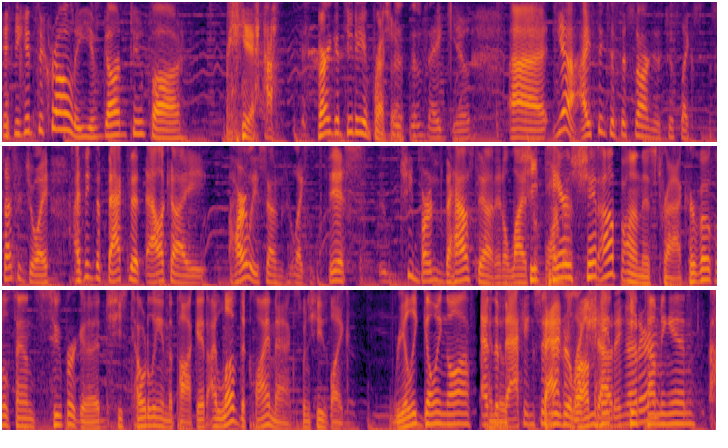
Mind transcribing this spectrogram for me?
If you get to Crawley, you've gone too far. yeah. Very good 2D impression. Thank you. Uh, yeah, I think that this song is just like such a joy. I think the fact that Alicaì Harley sounds like this, she burns the house down in a live She tears shit up on this track. Her vocals sound super good. She's totally in the pocket. I love the climax when she's like really going off, And the backing singers are, like, drum shouting keep coming in.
